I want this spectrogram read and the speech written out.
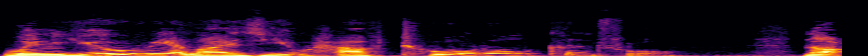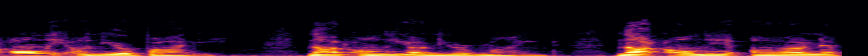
when you realize you have total control, not only on your body, not only on your mind, not only on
